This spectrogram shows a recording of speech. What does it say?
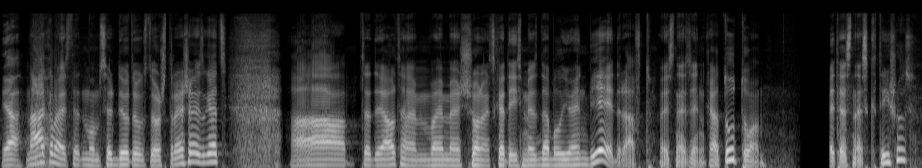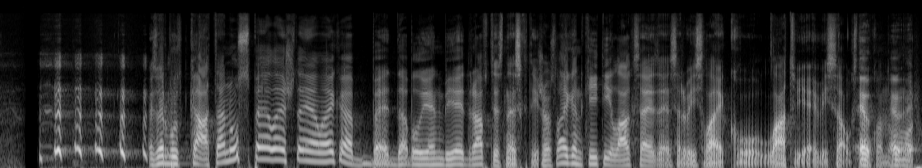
jā. Nākamais tad mums ir 2003. gads. Uh, tad jautājums, vai mēs šonakt skatīsimies WNBA draftu. Es nezinu, kā tu to, bet es neskatīšos. Es varbūt kā tā uzspēlēšu tajā laikā, bet WNBA draftu es neskatīšos. Lai gan Kitija Laks aizies ar visu laiku Latvijai visaugstāko numuru.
